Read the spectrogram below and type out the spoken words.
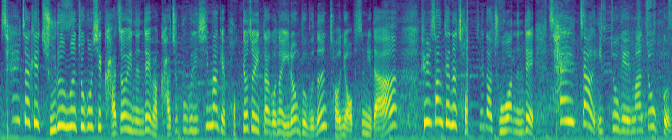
살짝의 주름은 조금씩 가져 있는데 막 가죽 부분이 심하게 벗겨져 있다거나 이런 부분은 전혀 없습니다. 휠 상태는 전체 다 좋았는데 살짝 이쪽에만 조금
